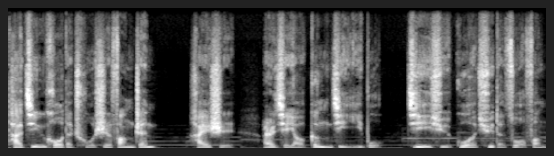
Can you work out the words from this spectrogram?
他今后的处事方针还是，而且要更进一步，继续过去的作风，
